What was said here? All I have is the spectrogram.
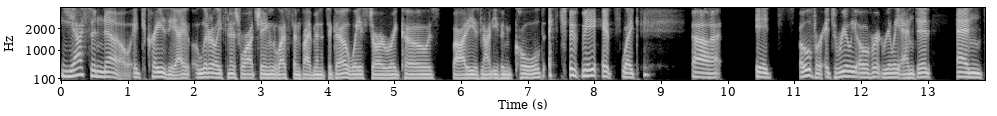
Yes and no. It's crazy. I literally finished watching less than five minutes ago. Waystar Royco's body is not even cold to me. It's like, uh, it's over. It's really over. It really ended. And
